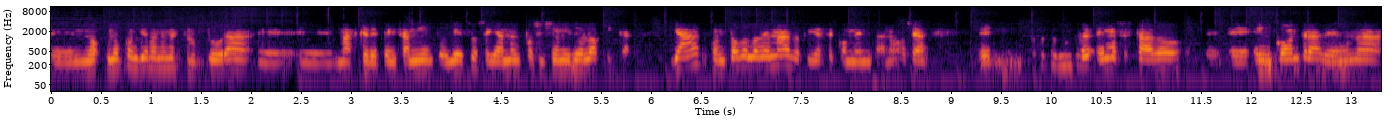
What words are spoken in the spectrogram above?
eh, no, no conllevan una estructura más que de pensamiento y eso se llama imposición ideológica. Ya con todo lo demás, lo que ya se comenta, ¿no? O sea, eh, nosotros nunca hemos estado eh, eh, en contra de una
